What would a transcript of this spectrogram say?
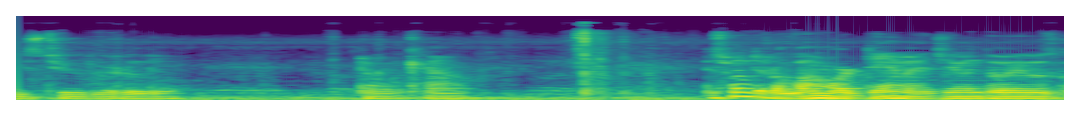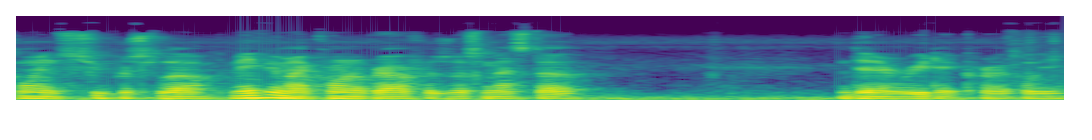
These two literally don't count. This one did a lot more damage even though it was going super slow. Maybe my chronograph was just messed up. And didn't read it correctly.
